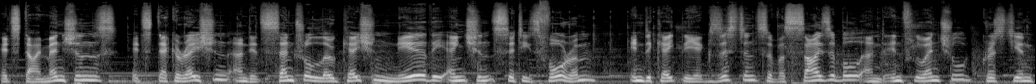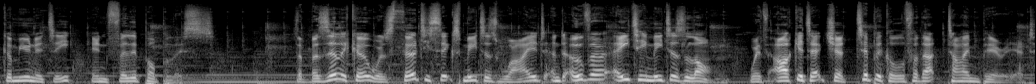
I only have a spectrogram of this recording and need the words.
Its dimensions, its decoration, and its central location near the ancient city's forum indicate the existence of a sizable and influential Christian community in Philippopolis. The basilica was 36 metres wide and over 80 metres long, with architecture typical for that time period.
